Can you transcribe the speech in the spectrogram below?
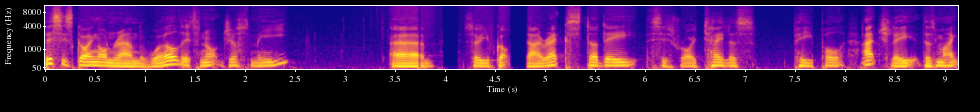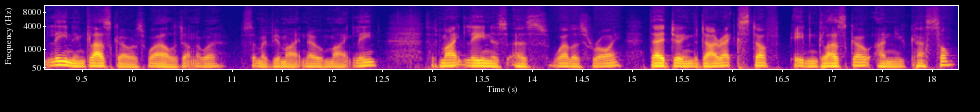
This is going on around the world, it's not just me. Um, so you've got direct study. This is Roy Taylor's people. Actually, there's Mike Lean in Glasgow as well. I don't know where some of you might know Mike Lean. So it's Mike Lean as, as well as Roy. They're doing the direct stuff in Glasgow and Newcastle.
